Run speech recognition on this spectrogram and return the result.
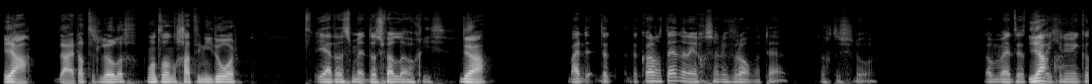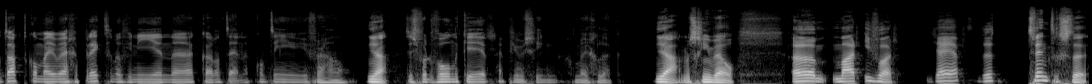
ja, nou, dat is lullig. Want dan gaat hij niet door. Ja, dat is, dat is wel logisch. Ja. Maar de, de, de quarantaineregels zijn nu veranderd, hè? Terug tussendoor. Op het moment dat, Ja. dat je nu in contact komt en je bent geprikt, dan hoef je niet in eh, quarantaine. Continue je verhaal. Ja. Dus voor de volgende keer heb je misschien mee geluk. Ja, misschien wel. Ehm, maar Ivar, jij hebt de twintigste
